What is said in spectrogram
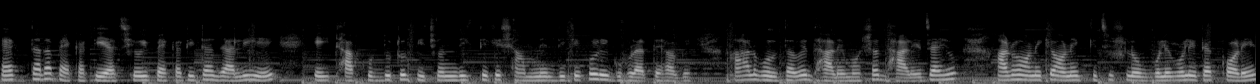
একতারা প্যাকাটি আছে। ওই প্যাকাটিটা জ্বালিয়ে এই ঠাকুর দুটোর পিছন দিক থেকে সামনের দিকে করে ঘোরাতে হবে। আর বলতে হবে ধারে মশা, ধারে যাই হোক। আরও অনেকে অনেক কিছু শ্লোক বলে বলে এটা করে।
